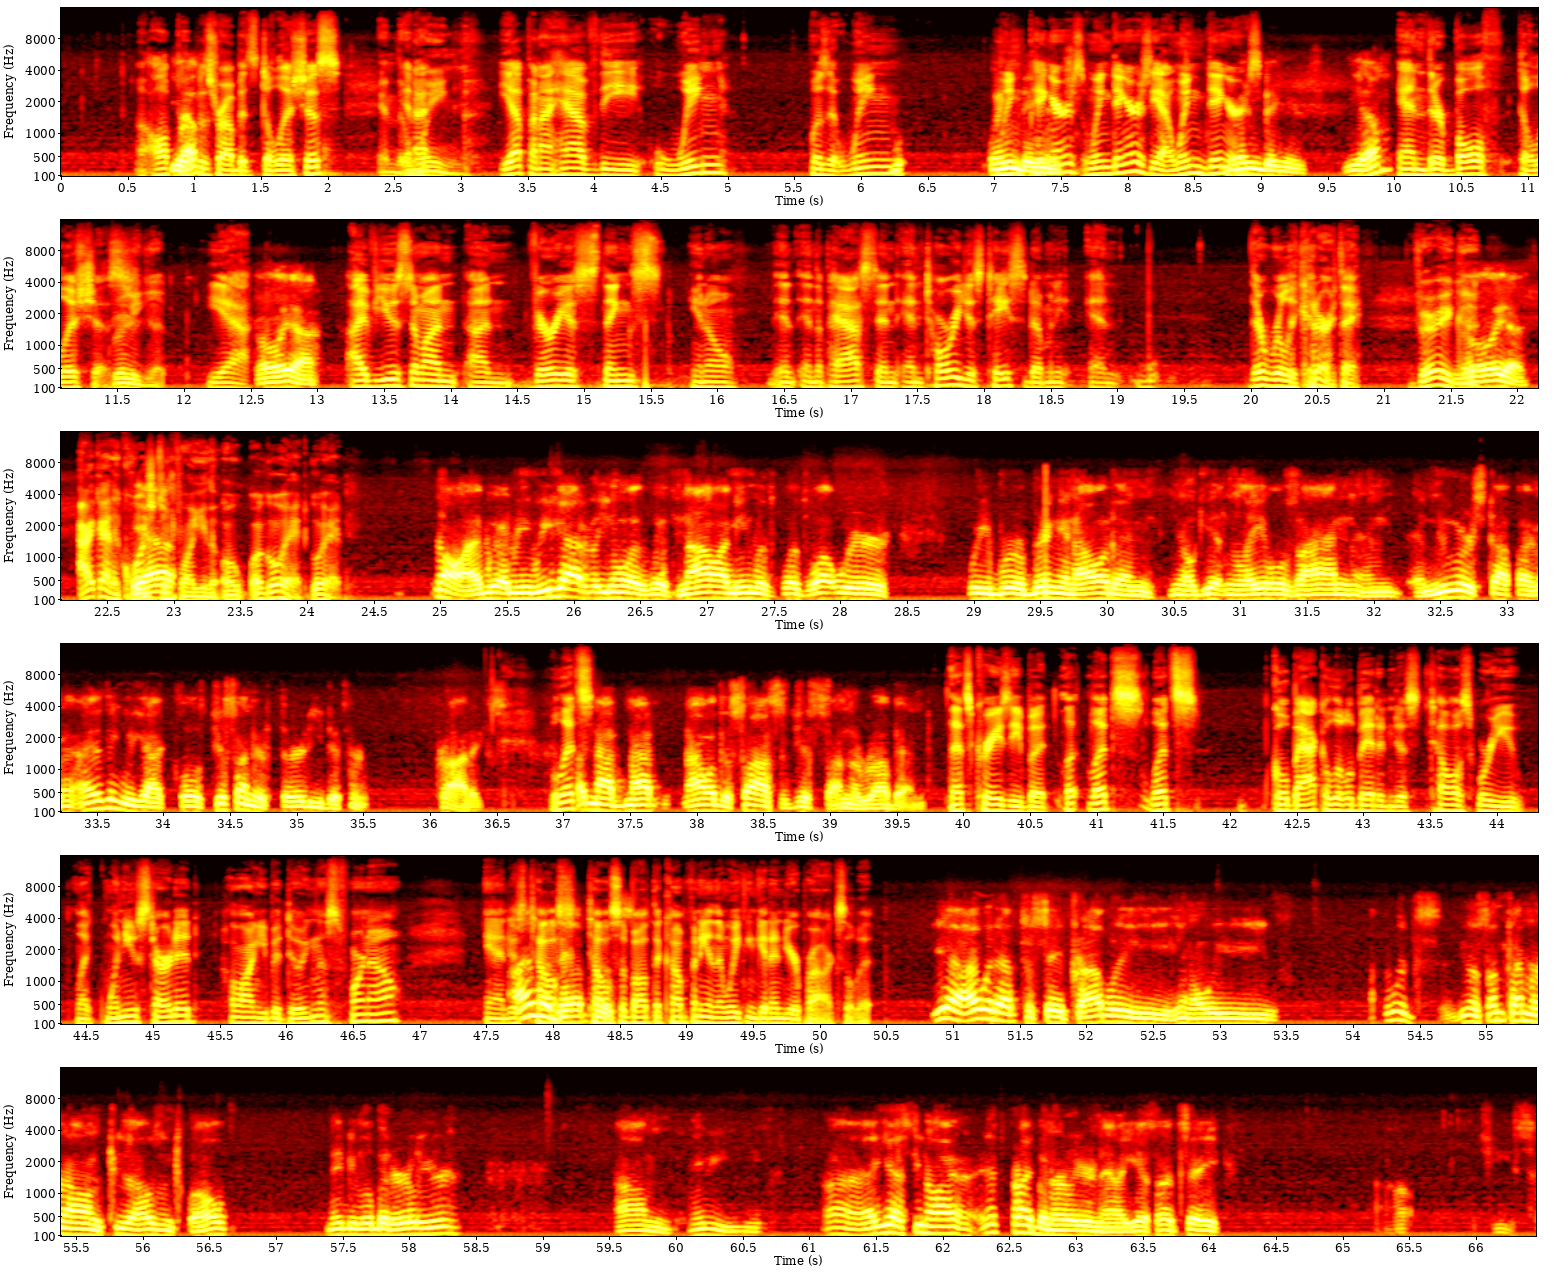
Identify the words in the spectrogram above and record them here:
uh, all-purpose yep. rub. It's delicious. And the and wing. I, yep, and I have the wing. Was it wing? Wing, wing pingers, wing dingers, yeah, wing dingers. Wing dingers. Yeah. And they're both delicious. Really good. Yeah. Oh yeah. I've used them on on various things, you know, in, in the past, and and Tori just tasted them, and and they're really good, aren't they? Very good. Oh yeah. I got a question yeah. for you though. Oh, well, go ahead. Go ahead. No, I, I mean we got you know with now I mean with with what we're we were bringing out and you know getting labels on and, and newer stuff. I mean, I think we got close just under thirty different products. Well, let's not not not with the sausage, just on the rub end. That's crazy, but let, let's let's go back a little bit and just tell us where you like when you started, how long you've been doing this for now, and just I tell us tell us about the company, and then we can get into your products a little bit. Yeah, I would have to say probably you know we, I would you know sometime around 2012, maybe a little bit earlier. Um, maybe Uh, I guess you know I, it's probably been earlier now. I guess I'd say. Oh, jeez.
